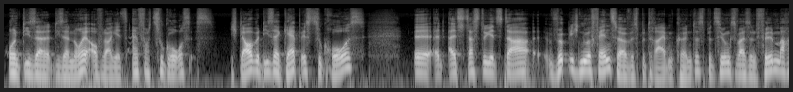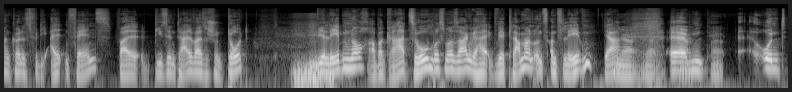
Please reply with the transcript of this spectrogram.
und dieser, dieser Neuauflage jetzt einfach zu groß ist. Ich glaube, dieser Gap ist zu groß, äh, als dass du jetzt da wirklich nur Fanservice betreiben könntest, beziehungsweise einen Film machen könntest für die alten Fans, weil die sind teilweise schon tot. Wir leben noch, aber gerade so muss man sagen, wir, wir klammern uns ans Leben, ja. Ja, ja, ähm, ja, ja. Und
